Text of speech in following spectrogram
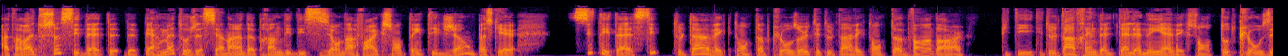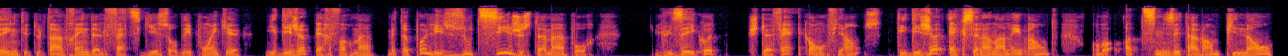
à travers tout ça, c'est de, permettre aux gestionnaires de prendre des décisions d'affaires qui sont intelligentes. Parce que si tu es, tout le temps avec ton top closer, tu es tout le temps avec ton top vendeur, puis tu es, tout le temps en train de le talonner avec son taux de closing, tu es tout le temps en train de le fatiguer sur des points qu'il est déjà performant, mais tu n'as pas les outils justement pour lui dire, écoute, je te fais confiance, tu es déjà excellent dans les ventes, on va optimiser ta vente, puis non,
